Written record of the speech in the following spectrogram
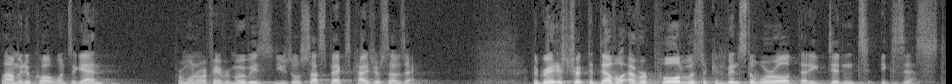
Allow me to quote once again from one of our favorite movies, Usual Suspects, Keyser Söze. The greatest trick the devil ever pulled was to convince the world that he didn't exist.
